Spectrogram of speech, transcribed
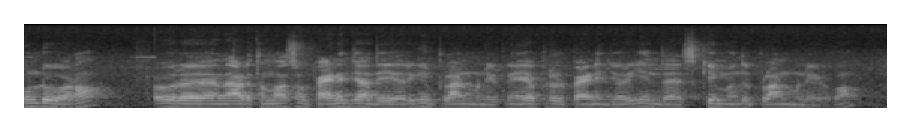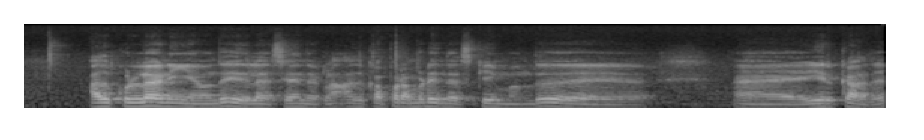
கொண்டு வரோம். ஒரு அந்த அடுத்த மாதம் பதினஞ்சாம் தேதி வரைக்கும் பிளான் பண்ணியிருக்கோம். ஏப்ரல் பதினஞ்சு வரைக்கும் இந்த ஸ்கீம் வந்து பிளான் பண்ணியிருக்கோம். அதுக்குள்ளே நீங்கள் வந்து இதில் சேர்ந்துக்கலாம். அதுக்கப்புறமேட்டு இந்த ஸ்கீம் வந்து இருக்காது.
